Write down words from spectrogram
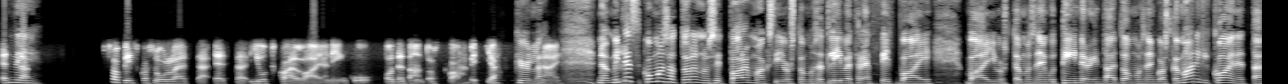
että niin sopisiko sulle, että, että jutskaillaan ja niin kuin otetaan tuosta kahvit ja Kyllä. näin. No miten mm. kumman sä oot todennut sit paremmaksi just tommoset live-treffit vai, vai just tommosen jonkun Tinderin tai tommosen, koska mä ainakin koen, että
